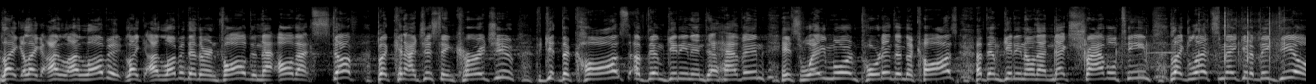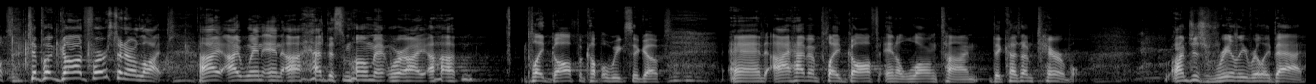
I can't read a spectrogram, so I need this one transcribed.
Like, like I, I love it. Like, I love it that they're involved in that, all that stuff. But can I just encourage you to get the cause of them getting into heaven It's way more important than the cause of them getting on that next travel team. Like, let's make it a big deal to put God first in our life. I, I went and uh, had this moment where I uh, played golf a couple weeks ago. And I haven't played golf in a long time because I'm terrible. I'm just really, really bad.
